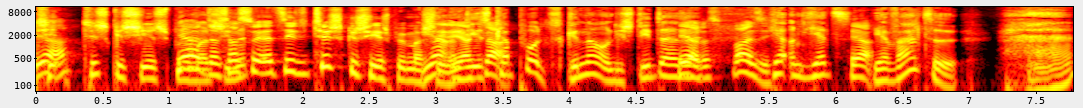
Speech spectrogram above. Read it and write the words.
Ja. Tischgeschirrspülmaschine. Ja, das hast du erzählt, die Tischgeschirrspülmaschine. Ja, und Ja, die klar. ist kaputt, genau. Und die steht da. Ja, seit- das weiß ich. Ja, und jetzt, ja, Ja. warte. Hä?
